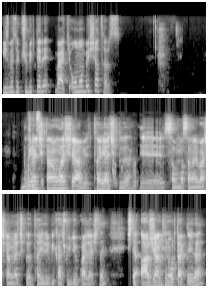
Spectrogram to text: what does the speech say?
Biz mesela kübikleri belki 10-15'e atarız. Bugün Hangisi? açıklanan olan şey abi. TAI açıkladı. Ee, Savunma Sanayi Başkanlığı açıkladı. De birkaç video paylaştı. İşte Arjantin ortaklığıyla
